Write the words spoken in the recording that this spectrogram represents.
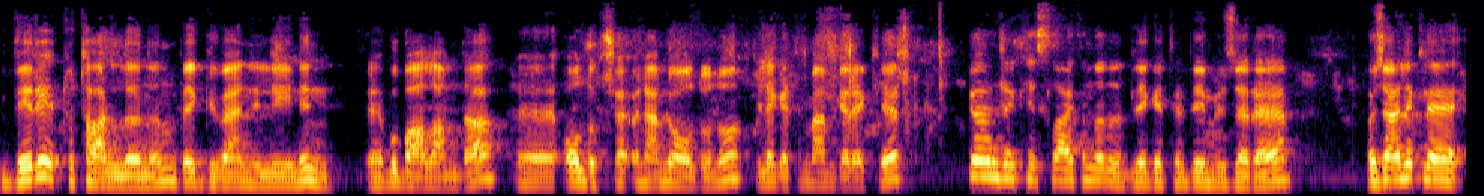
Veri tutarlılığının ve güvenliliğinin e, bu bağlamda e, oldukça önemli olduğunu dile getirmem gerekir. Bir önceki slaytımda da dile getirdiğim üzere özellikle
